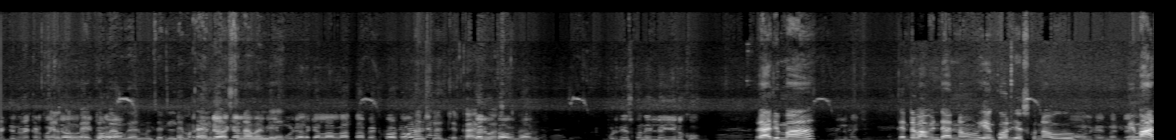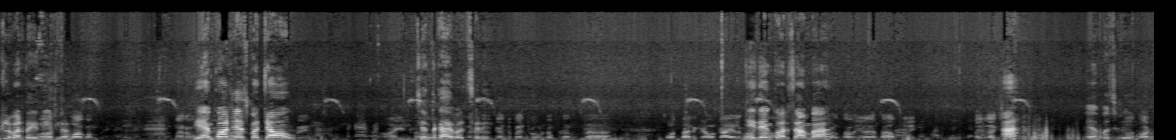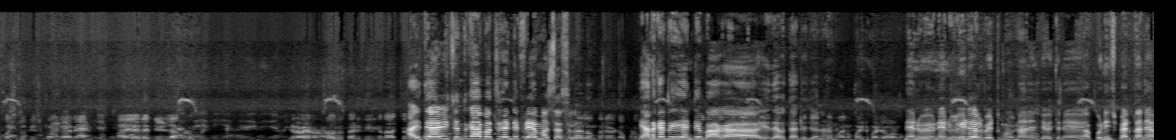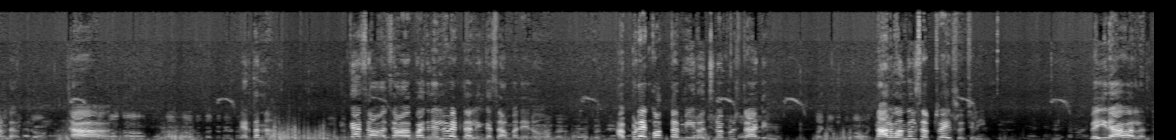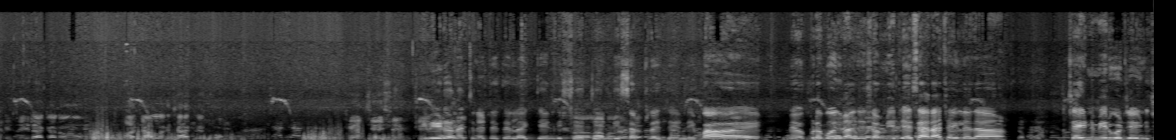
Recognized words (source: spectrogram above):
Welcome back to ముచ్చట్లు. నిమ్మకాయలు కోస్తున్నామండి. మనుషులు కాయలు కోస్తున్నారు. ఇప్పుడు ఇల్లు ఇరుకు. రాజమ్మ తింటావా అవింది అన్నం? ఏం కూర చేసుకున్నావు? మీ మాటలు పడతాయి నీటిలో ఏం కూర చేసుకొచ్చావు? చింతకాయ పచ్చడి. నీదేం కూర సాంబా? తోట ఫస్ట్ తీసుకోగానే ఆ ఏడే అక్కడ పోయి. ఇరవై రెండు రోజులు తడి తిరిగిన అయితే అవి చింతకాయ పచ్చడి అంటే ఫేమస్ అసలు. వెనకటి అంటే బాగా ఇదవుతారు జనాలు. మనం బయటపడేవాళ్ళం. నేను నేను వీడియోలు పెట్టుకుంటున్నాను చెబుతూనే అప్పటి నుంచి పెడతానే ఉండా ఆ, తర్వాత మూడేళ్ళ నాడు గత రేటు. పెడతానా ఇంకా పది నెలలు పెట్టాలి ఇంకా సాంబ నేను. అప్పుడే కొత్త మీరు వచ్చినప్పుడు స్టార్టింగ్ నాలుగు వందల సబ్స్క్రైబ్స్ వచ్చినాయి. వెయ్యి రావాలంట. ఆ ఈ వీడియో నచ్చినట్టయితే లైక్ చేయండి షేర్ చేయండి సబ్స్క్రైబ్ చేయండి. బాయ్. మేము ఇప్పుడే భోజనాలు చేసాం మీరు చేశారా? చేయలేదా? చేయండి మీరు కూడా చేయండి.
